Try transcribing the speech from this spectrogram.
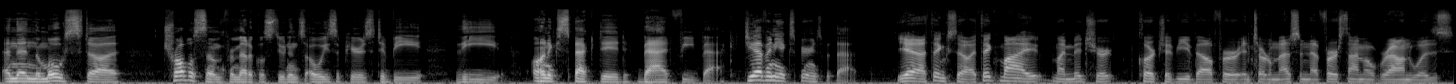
And then the most uh, troublesome for medical students always appears to be the unexpected bad feedback. Do you have any experience with that? Yeah, I think so. I think my my mid shirt clerkship eval for internal medicine that first time around was,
